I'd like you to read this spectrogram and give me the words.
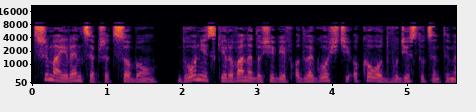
Trzymaj ręce przed sobą, dłonie skierowane do siebie w odległości około 20 cm.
